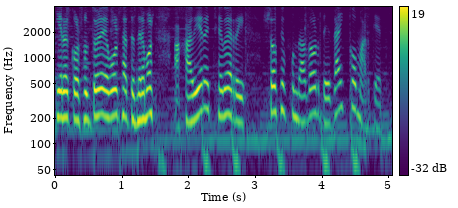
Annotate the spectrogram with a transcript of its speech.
Y en el consultorio de bolsa tendremos a Javier Echeverry, socio fundador de Daico Markets.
